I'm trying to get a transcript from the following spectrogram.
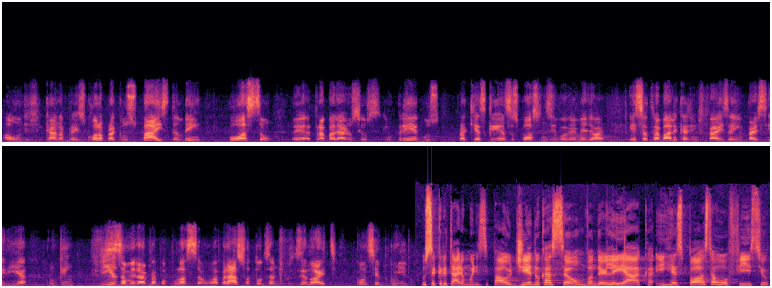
aonde ficar na pré-escola, para que os pais também possam é, trabalhar nos seus empregos, para que as crianças possam desenvolver melhor. Esse é o trabalho que a gente faz aí em parceria com quem visa o melhor para a população. Um abraço a todos os amigos do Zenorte, conte sempre comigo. O secretário municipal de Educação, Vanderlei Aca, em resposta ao ofício,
